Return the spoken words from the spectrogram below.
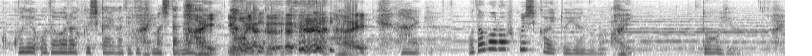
ここで小田原福祉会が出てきましたね。はい、ようやくはいはい。小田原福祉会というのははいどういうはい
